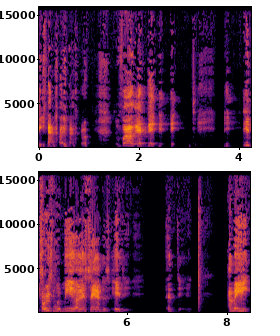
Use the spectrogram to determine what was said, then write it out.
yeah, Fuck, it, it, it, it, it with me and Sanders. It, it, I mean,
